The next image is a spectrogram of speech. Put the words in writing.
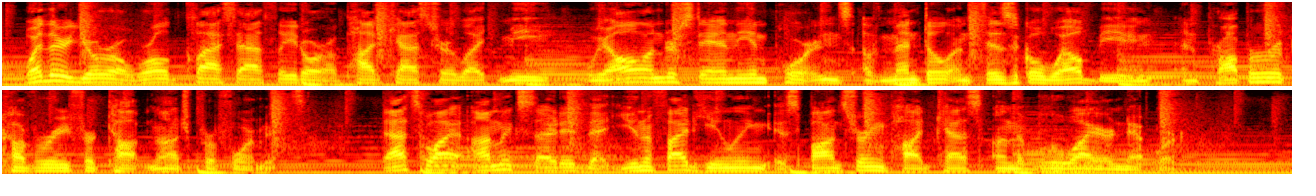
town. Whether you're a world class athlete or a podcaster like me, we all understand the importance of mental and physical well being and proper recovery for top notch performance. That's why I'm excited that Unifyd Healing is sponsoring podcasts on the Blue Wire Network.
